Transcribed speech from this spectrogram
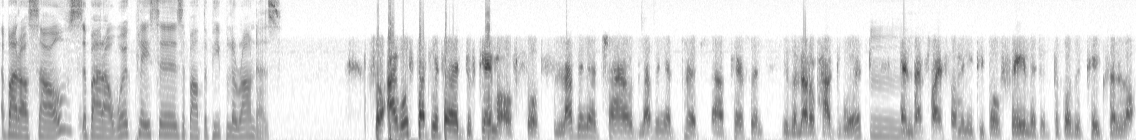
about ourselves, about our workplaces, about the people around us? So I will start with a disclaimer of sorts. Loving a child, loving a per- uh, person is a lot of hard work, and that's why so many people fail at it because it takes a lot.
